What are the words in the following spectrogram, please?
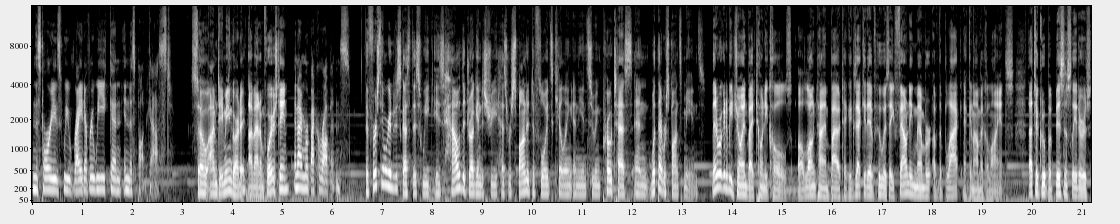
in the stories we write every week and in this podcast. So I'm Damian Garde. I'm Adam Feuerstein. And I'm Rebecca Robbins. The first thing we're going to discuss this week is how the drug industry has responded to Floyd's killing and the ensuing protests and what that response means. Then we're going to be joined by Tony Coles, a longtime biotech executive who is a founding member of the Black Economic Alliance. That's a group of business leaders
